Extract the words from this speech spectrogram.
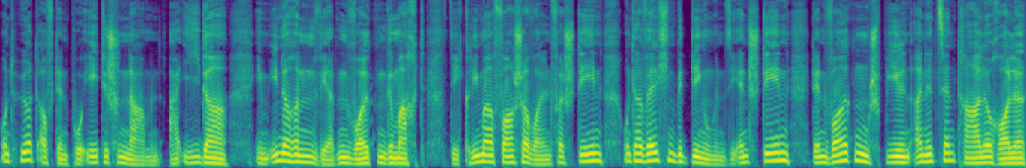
und hört auf den poetischen Namen AIDA. Im Inneren werden Wolken gemacht. Die Klimaforscher wollen verstehen, unter welchen Bedingungen sie entstehen, denn Wolken spielen eine zentrale Rolle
